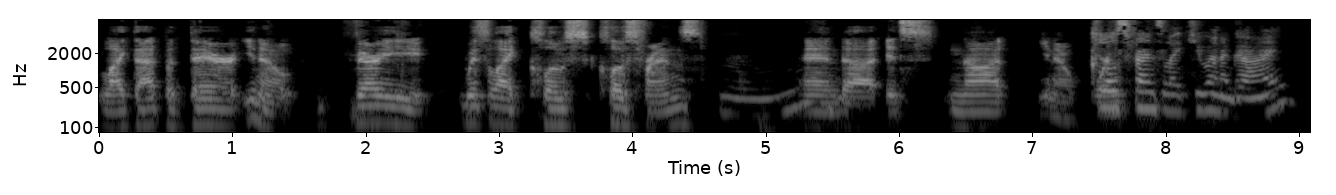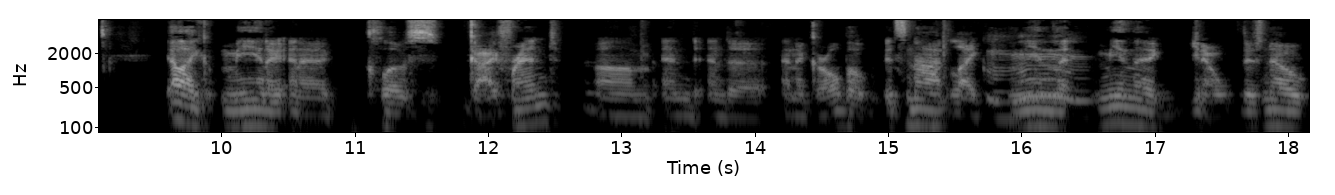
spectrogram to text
like that, but they're, you know, very with like close close friends Mhm. and uh it's not, you know, we're- Close friends like you and a guy. yeah, like me and a, and a close guy friend um and and a and a girl but it's not like me and the Ah. me and the you know there's no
